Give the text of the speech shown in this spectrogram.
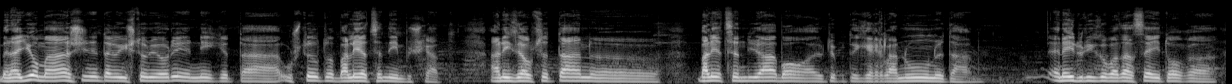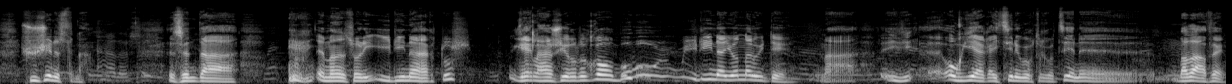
Baina jo, maasinetako historia hori nik eta uste dut baliatzen din pixkat. Aniz gauzetan uh, baliatzen dira, bon, eutepute gerlanun eta enei duriko bada zeit hor uh, xuxen ez dena. Ezen da, eman ez hori irina hartuz, gerla hasi bu, irina joan dago ite. Na, ogiak aitzineko urteko zen, eh, bada, afen,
